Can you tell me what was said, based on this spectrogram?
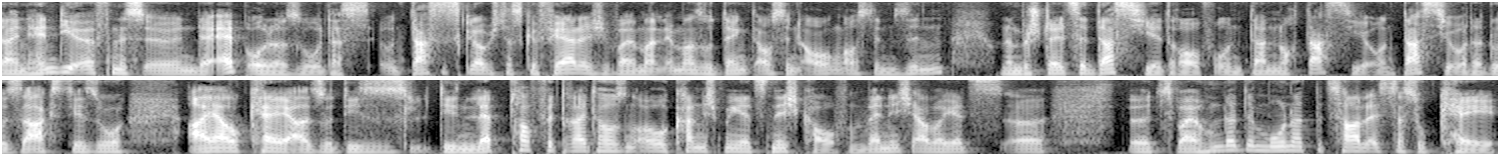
dein Handy öffnest äh, in der App oder so. Das, und das ist, glaube ich, das Gefährliche, weil man immer so denkt, aus den Augen, aus dem Sinn. Und dann bestellst du das hier drauf und dann noch das hier und das hier. Oder du sagst dir so, ah ja, okay, also dieses, diesen Laptop für 3000 Euro kann ich mir jetzt nicht kaufen. Wenn ich aber jetzt äh, 200 äh, im Monat bezahle, ist das okay.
